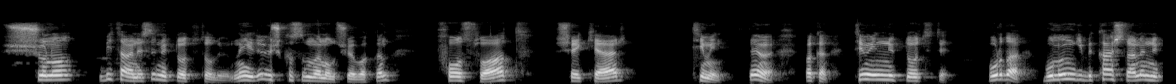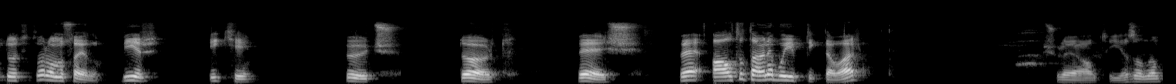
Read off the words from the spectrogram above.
Şunu bir tanesi nükleotit oluyor. Neydi? Üç kısımdan oluşuyor bakın. Fosfat, şeker, timin. Değil mi? Bakın timin nükleotiti. Burada bunun gibi kaç tane nükleotit var onu sayalım. 1, 2, 3, 4, 5 ve 6 tane bu iplikte var. Şuraya 6 yazalım.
